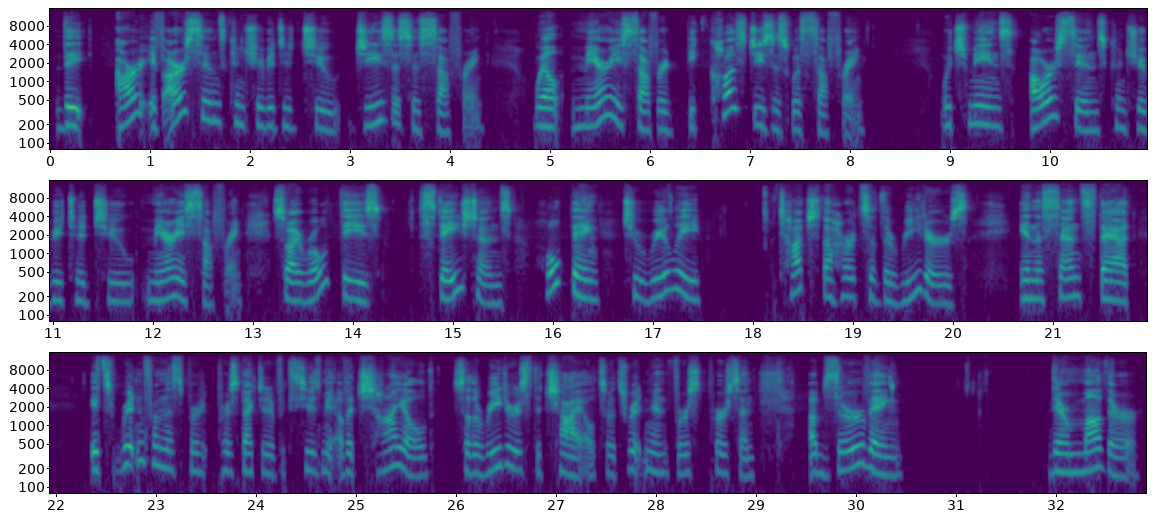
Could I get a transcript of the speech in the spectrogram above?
the our if our sins contributed to Jesus' suffering well Mary suffered because Jesus was suffering which means our sins contributed to Mary's suffering so I wrote these stations hoping to really touch the hearts of the readers in the sense that it's written from this per- perspective, excuse me, of a child. So the reader is the child. So it's written in first person, observing their mother,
